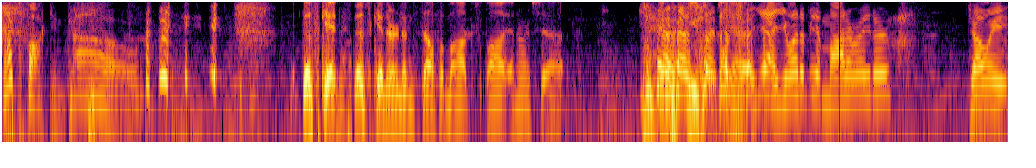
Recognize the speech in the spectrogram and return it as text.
Let's fucking go. This kid. This kid earned himself a mod spot in our chat. Yeah, our that's that's chat. yeah. You want to be a moderator, Joey?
